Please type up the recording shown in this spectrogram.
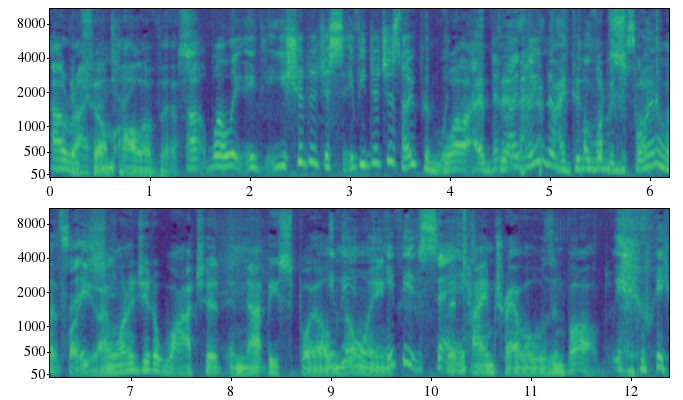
oh and film okay. all of this. Uh, well, it, it, you should have just if you'd have just opened with well, that, I, then did, I, wouldn't I didn't want to with this whole spoil it for you. I wanted you to watch it and not be spoiled, If it- knowing if it that time travel was involved. we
